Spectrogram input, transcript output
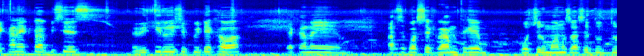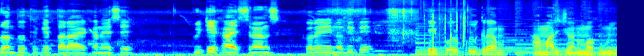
এখানে একটা বিশেষ রীতি রয়েছে পিঠে খাওয়া। এখানে আশেপাশে গ্রাম থেকে প্রচুর মানুষ আসে দূর দূরান্ত থেকে তারা এখানে এসে পিঠে খায়, স্নান করে এই নদীতে? এই পরকুল গ্রাম আমার জন্মভূমি।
